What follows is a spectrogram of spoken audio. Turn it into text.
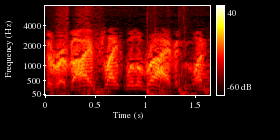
The revived flight will arrive in one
